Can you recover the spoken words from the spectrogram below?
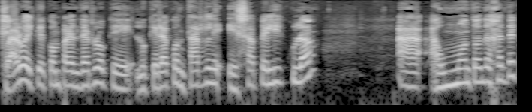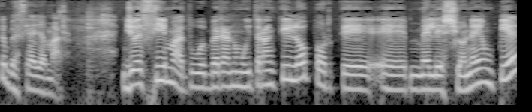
claro, hay que comprender lo que, lo que era contarle esa película a, un montón de gente que empecé a llamar. Yo encima tuve un verano muy tranquilo porque eh, me lesioné un pie,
